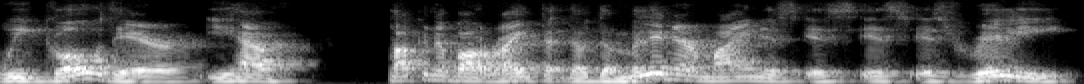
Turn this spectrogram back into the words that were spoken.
We go there. You have talking about right that the, the millionaire mind is is is is really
